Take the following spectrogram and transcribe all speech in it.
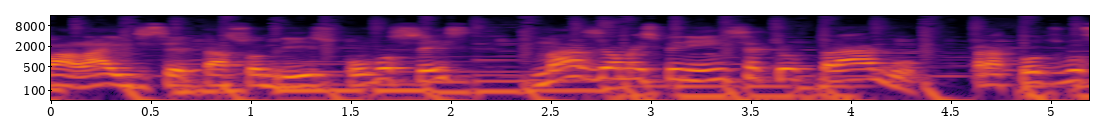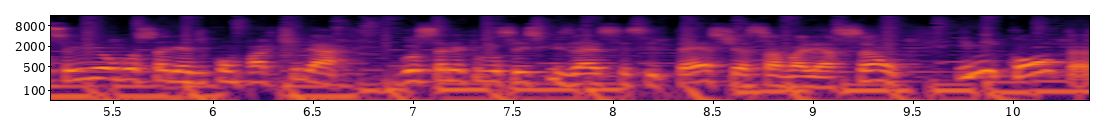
falar e dissertar sobre isso com vocês, mas é uma experiência que eu trago para todos vocês e eu gostaria de compartilhar. Gostaria que vocês fizessem esse teste, essa avaliação e me conta.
